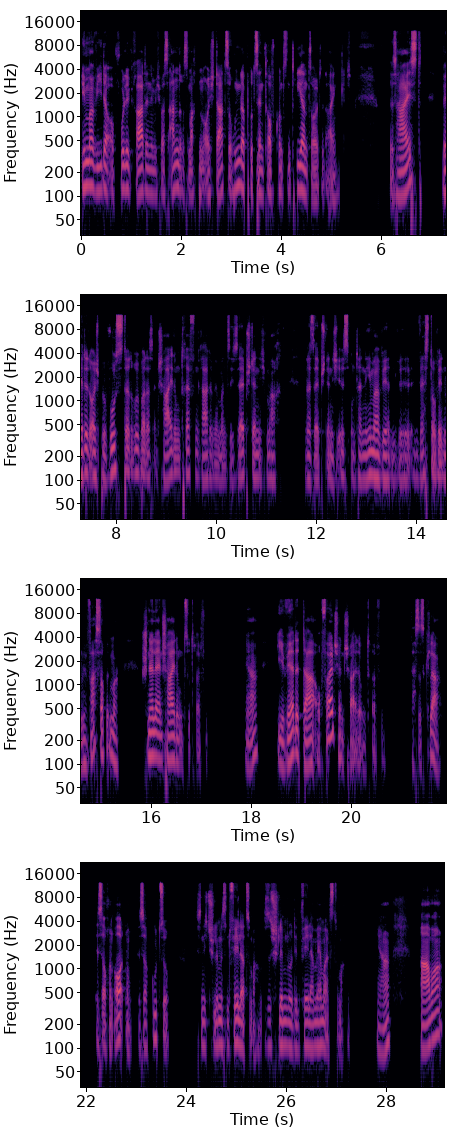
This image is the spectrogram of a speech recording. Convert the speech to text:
Immer wieder, obwohl ihr gerade nämlich was anderes macht und euch da zu 100% drauf konzentrieren solltet eigentlich. Das heißt, werdet euch bewusst darüber, dass Entscheidungen treffen, gerade wenn man sich selbstständig macht oder selbstständig ist, Unternehmer werden will, Investor werden will, was auch immer schnelle Entscheidungen zu treffen. Ja, ihr werdet da auch falsche Entscheidungen treffen. Das ist klar. Ist auch in Ordnung. Ist auch gut so. Ist nichts Schlimmes, einen Fehler zu machen. Es ist schlimm, nur den Fehler mehrmals zu machen. Ja, aber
